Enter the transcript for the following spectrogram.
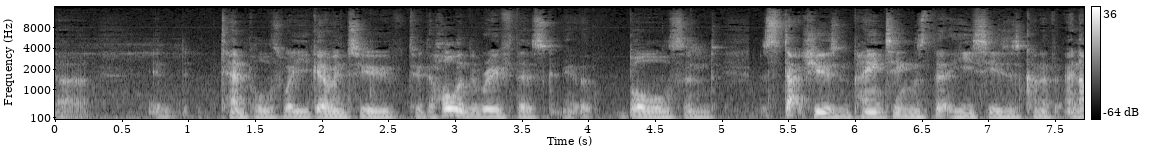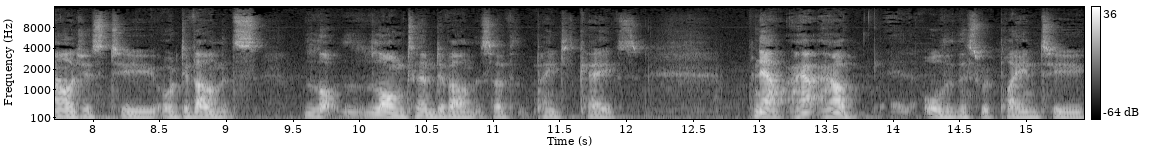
uh, in temples where you go into through the hole in the roof. There's you know, bowls and statues and paintings that he sees as kind of analogous to or developments, lo- long-term developments of painted caves. Now, how, how all of this would play into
